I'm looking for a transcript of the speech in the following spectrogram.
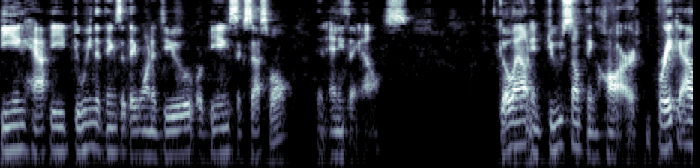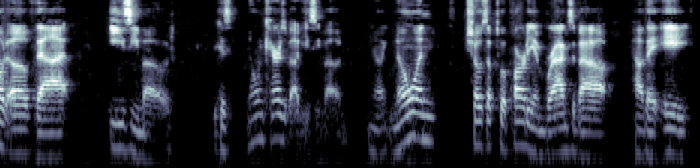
being happy, doing the things that they want to do, or being successful than anything else. Go out and do something hard. Break out of that easy mode because no one cares about easy mode. You know, like no one shows up to a party and brags about how they ate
